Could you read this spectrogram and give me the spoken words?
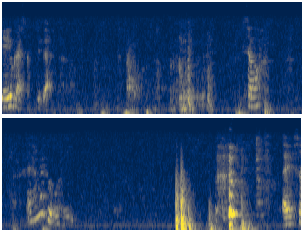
Yeah, you guys can do that. So, I have my hula hoop. okay, so.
